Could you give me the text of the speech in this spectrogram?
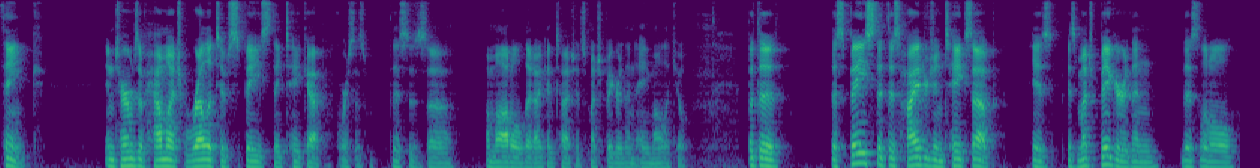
think in terms of how much relative space they take up. Of course, this, this is a, a model that I can touch. It's much bigger than a molecule. But the the space that this hydrogen takes up is is much bigger than this little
